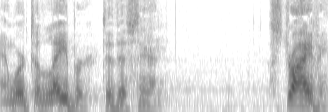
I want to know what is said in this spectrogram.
And we're to labor to this end striving,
